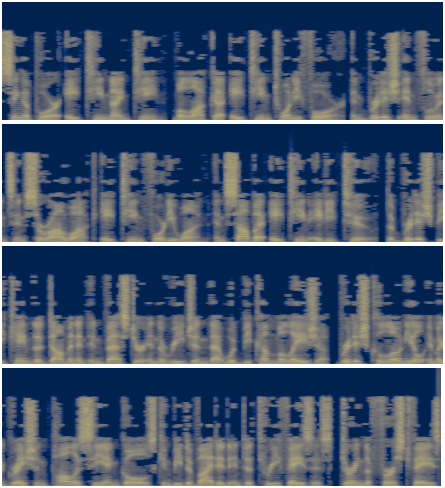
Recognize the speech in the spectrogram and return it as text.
Singapore (1819), Malacca (1824), and British influence in Sarawak (1841) and Sabah (1882), the British became the dominant investor in the region that would become Malaysia Asia, British colonial immigration policy and goals can be divided into three phases. During the first phase,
